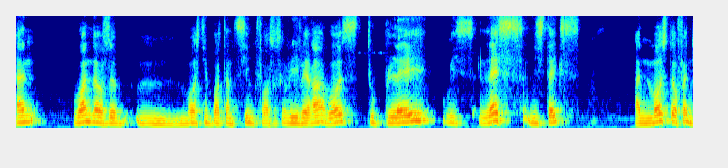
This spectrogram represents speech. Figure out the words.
And one of the um, most important things for Rivera was to play with less mistakes and most often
